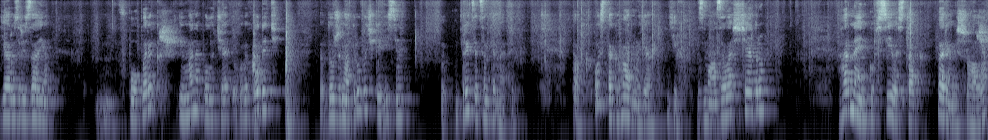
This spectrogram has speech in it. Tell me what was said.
я розрізаю м, впоперек, і в мене виходить довжина трубочки 8, 30 см. Так, ось так гарно я їх змазала щедро. Гарненько всі ось так перемішала,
